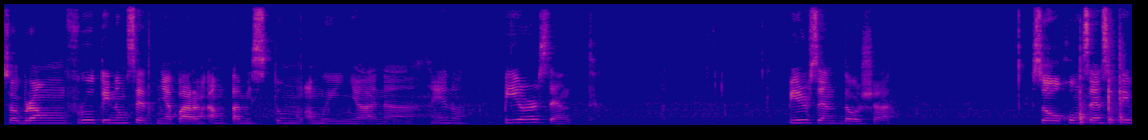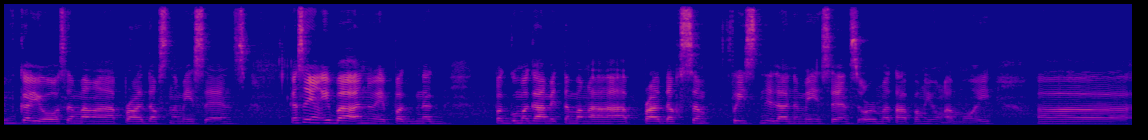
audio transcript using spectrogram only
Sobrang fruity nung scent niya. Parang ang tamis tong amoy niya na, ayun o, pure scent. Pure scent daw siya. So, kung sensitive kayo sa mga products na may scents, kasi yung iba, ano eh, pag nag, pag gumagamit ng mga products sa face nila na may scents or matapang yung amoy, uh,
